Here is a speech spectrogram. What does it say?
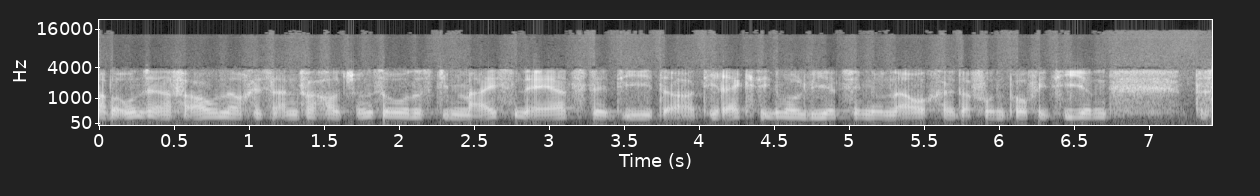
Aber unserer Erfahrung nach ist einfach halt schon so, dass die meisten Ärzte, die da direkt involviert sind und auch äh, davon profitieren, dass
